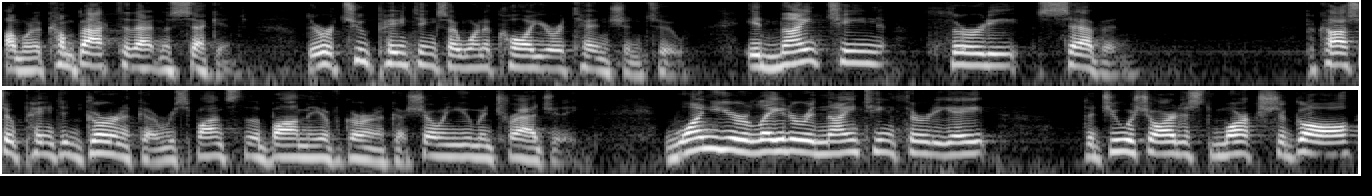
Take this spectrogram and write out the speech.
I'm going to come back to that in a second. There are two paintings I want to call your attention to. In 1937, Picasso painted Guernica in response to the bombing of Guernica, showing human tragedy. One year later, in 1938, the Jewish artist Marc Chagall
